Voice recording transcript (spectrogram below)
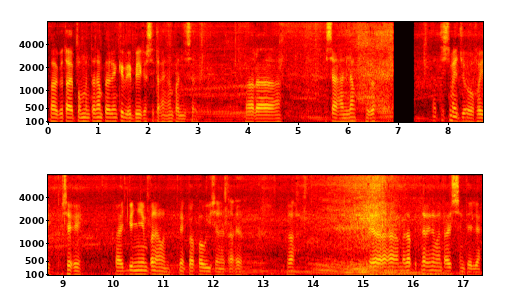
Bago tayo pumunta ng palengke, bibili kasi tayo ng pandesal. Para isahan lang, di? At least medyo okay. Kasi eh, kahit ganyan yung panahon, nagpapawisan na tayo. Ah. Kaya malapit na rin naman tayo sa Centella.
